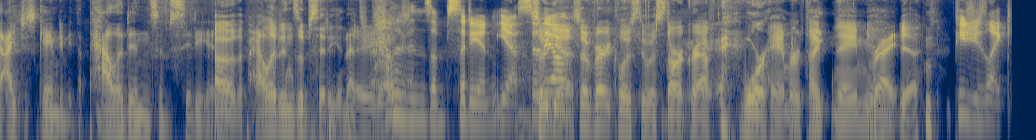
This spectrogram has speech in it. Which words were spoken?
oh, I just came to me. The Paladins Obsidian. oh, the Paladins Obsidian. That's there you right. go. paladins obsidian yes so, So, yeah, all so very close to a StarCraft Warhammer type name. yeah, Right. Yeah. pg's like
